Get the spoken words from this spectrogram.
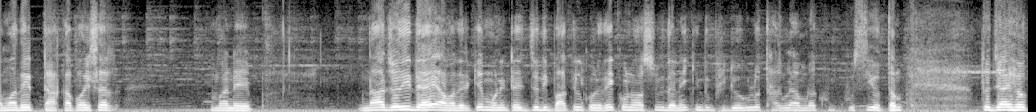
আমাদের টাকা পয়সার মানে না যদি দেয়, আমাদেরকে মনিটাইজ যদি বাতিল করে দেয়, কোনো অসুবিধা নেই, কিন্তু ভিডিওগুলো থাকলে আমরা খুব খুশি হতাম। তো যাই হোক,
